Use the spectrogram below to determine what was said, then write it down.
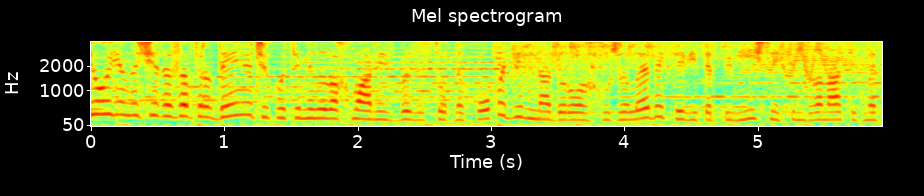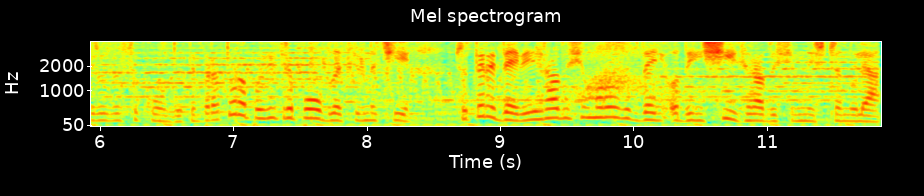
Сьогодні вночі та завтра в день очікується мінлива хмарність без істотних опадів. На дорогах ожеледиться вітер північний 7-12 метрів за секунду. Температура повітря по області вночі 4-9 градусів морозу, в день 1-6 градусів нижче нуля.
